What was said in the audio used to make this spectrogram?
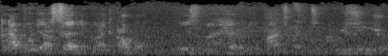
and I put their surname like Abor, who is my head of department. I'm using you.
